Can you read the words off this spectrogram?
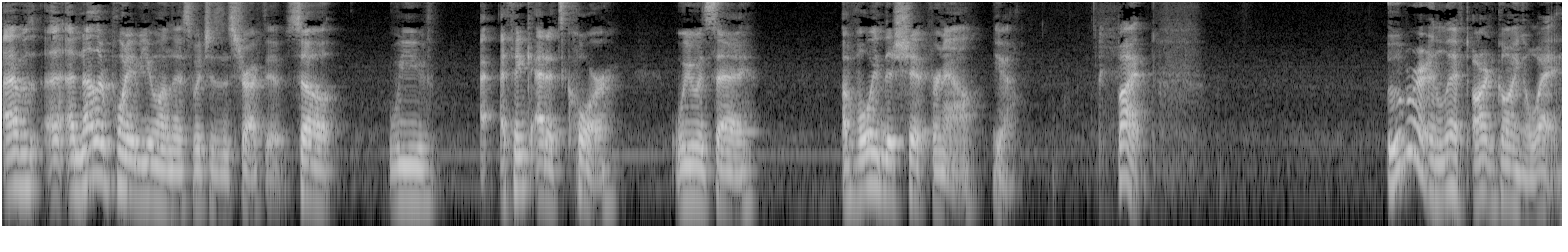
I have a- another point of view on this, which is instructive. So we've, I think at its core, we would say, avoid this shit for now. Yeah. But Uber and Lyft aren't going away.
